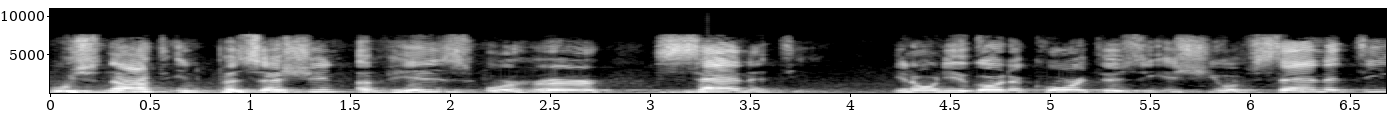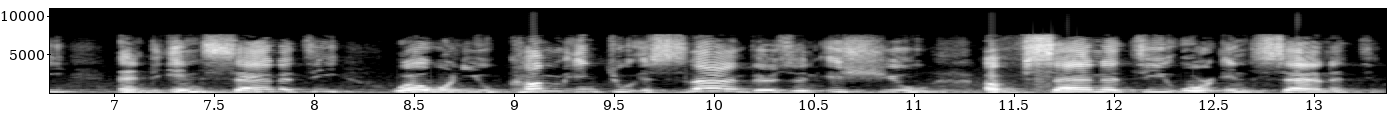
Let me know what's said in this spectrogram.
who's not in possession of his or her sanity. You know, when you go to court, there's the issue of sanity and insanity. Well, when you come into Islam, there's an issue of sanity or insanity.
